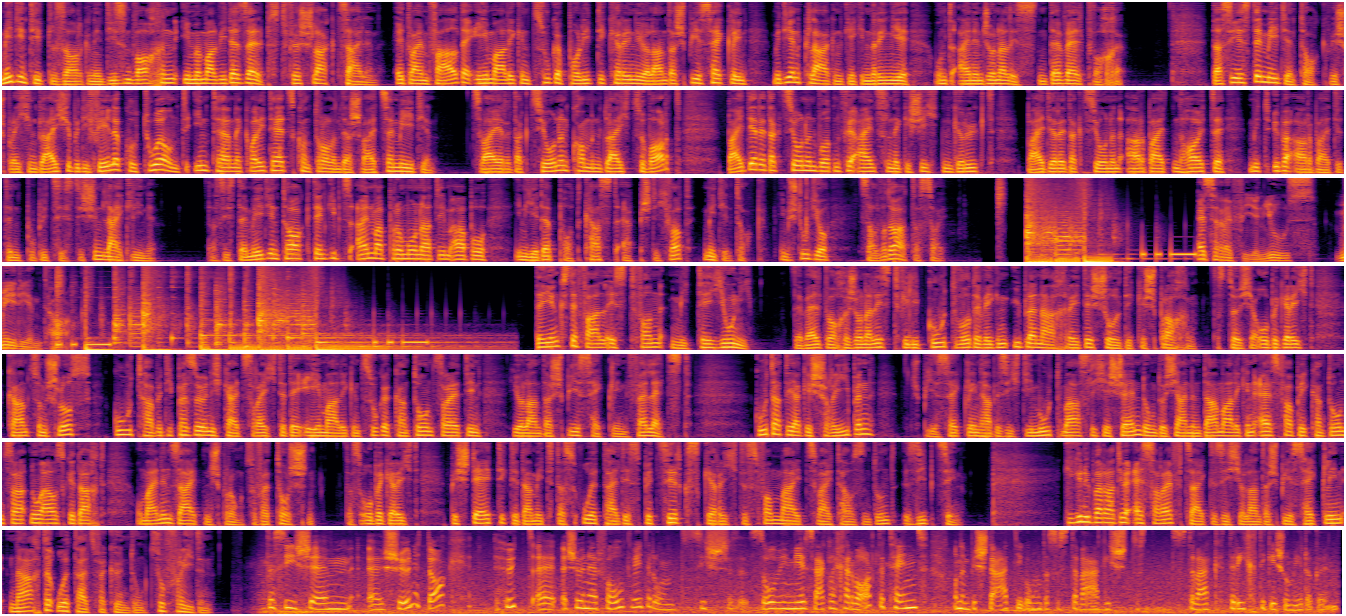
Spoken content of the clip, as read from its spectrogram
Medientitel sorgen in diesen Wochen immer mal wieder selbst für Schlagzeilen. Etwa im Fall der ehemaligen Zuger Politikerin Jolanda Spies-Häcklin mit ihren Klagen gegen Ringier und einen Journalisten der Weltwoche. Das hier ist der Medientalk. Wir sprechen gleich über die Fehlerkultur und interne Qualitätskontrollen der Schweizer Medien. Zwei Redaktionen kommen gleich zu Wort. Beide Redaktionen wurden für einzelne Geschichten gerügt. Beide Redaktionen arbeiten heute mit überarbeiteten publizistischen Leitlinien. Das ist der Medientalk, den gibt's einmal pro Monat im Abo in jeder Podcast-App. Stichwort Medientalk. Im Studio Salvador Atassoy. SRF 4 News Medientalk. Der jüngste Fall ist von Mitte Juni. Der Weltwoche-Journalist Philipp Gut wurde wegen übler Nachrede schuldig gesprochen. Das Zürcher Obergericht kam zum Schluss, Gut habe die Persönlichkeitsrechte der ehemaligen Zuger Kantonsrätin Jolanda Spies-Häcklin verletzt. Gut hatte ja geschrieben, Spies-Häcklin habe sich die mutmaßliche Schändung durch einen damaligen SVP-Kantonsrat nur ausgedacht, um einen Seitensprung zu vertuschen. Das Obergericht bestätigte damit das Urteil des Bezirksgerichtes vom Mai 2017. Gegenüber Radio SRF zeigte sich Jolanda Spies-Häcklin nach der Urteilsverkündung zufrieden. Das ist ähm, ein schöner Tag, heute äh, ein schöner Erfolg wieder und es ist so, wie wir es eigentlich erwartet haben und eine Bestätigung, dass es der Weg ist, dass der Weg der richtige ist, und wir da gehen.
